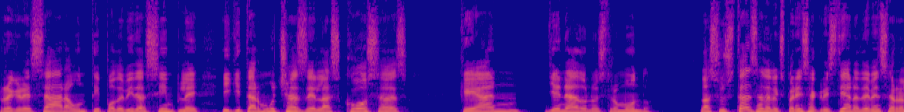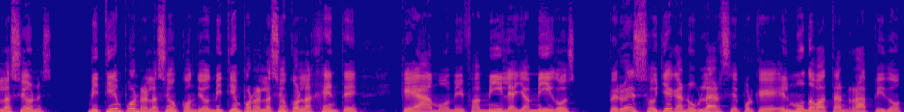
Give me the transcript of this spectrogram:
regresar a un tipo de vida simple y quitar muchas de las cosas que han llenado nuestro mundo. La sustancia de la experiencia cristiana deben ser relaciones mi tiempo en relación con Dios, mi tiempo en relación con la gente que amo, mi familia y amigos, pero eso llega a nublarse porque el mundo va tan rápido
